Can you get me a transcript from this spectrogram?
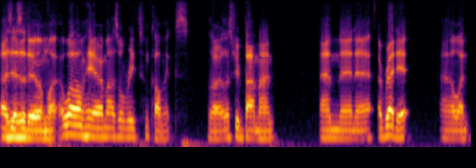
As, as i do i'm like well i'm here i might as well read some comics all right let's read batman and then uh, i read it and i went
